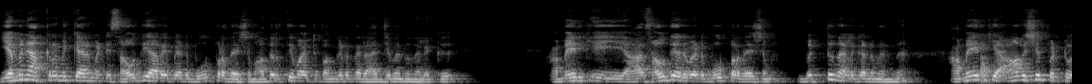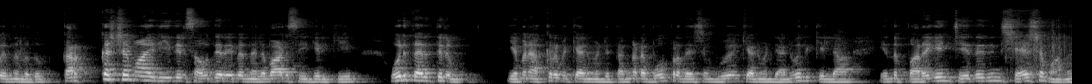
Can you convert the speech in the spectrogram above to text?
യമനെ ആക്രമിക്കാൻ വേണ്ടി സൗദി അറേബ്യയുടെ ഭൂപ്രദേശം അതിർത്തിയുമായിട്ട് പങ്കിടുന്ന രാജ്യമെന്ന നിലയ്ക്ക് അമേരിക്ക ഈ സൗദി അറേബ്യയുടെ ഭൂപ്രദേശം വിട്ടു നൽകണമെന്ന് അമേരിക്ക ആവശ്യപ്പെട്ടു എന്നുള്ളതും കർക്കശമായ രീതിയിൽ സൗദി അറേബ്യ നിലപാട് സ്വീകരിക്കുകയും ഒരു തരത്തിലും യമൻ ആക്രമിക്കാൻ വേണ്ടി തങ്ങളുടെ ഭൂപ്രദേശം ഉപയോഗിക്കാൻ വേണ്ടി അനുവദിക്കില്ല എന്ന് പറയുകയും ചെയ്തതിന് ശേഷമാണ്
